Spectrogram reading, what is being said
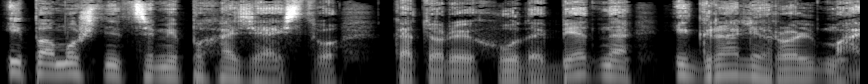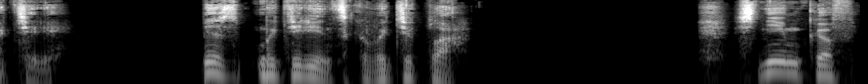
и помощницами по хозяйству, которые худо-бедно играли роль матери. Без материнского тепла. Снимков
